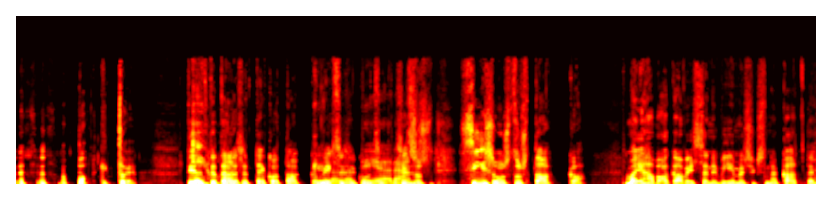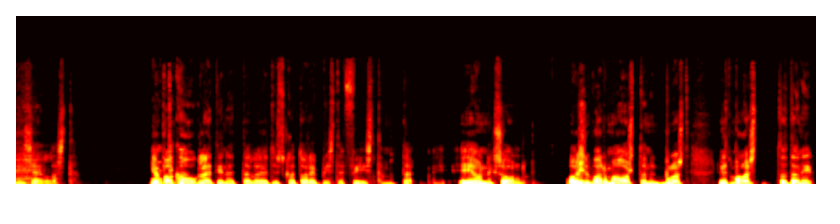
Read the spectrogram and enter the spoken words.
palkintoja. Tiedätkö Ihan. tällaiset tekotakka? Kyllä Miksi se kutsutaan? Sisus, sisustustakka. Mä ihan vakavissani viime syksynä kattelin sellaista. Jopa kun- googletin, että löytyisikö tori.fiistä, mutta ei onneksi ollut. Olisin varmaan ostanut. Mulla olisi, nyt mulla olisi tota, niin,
